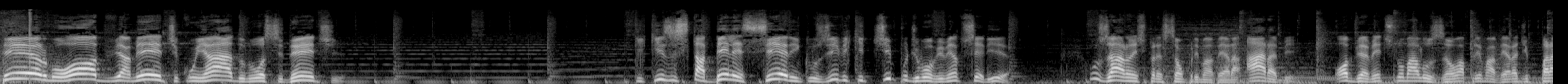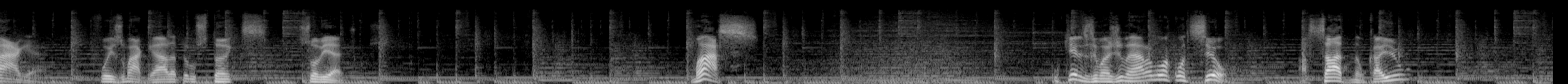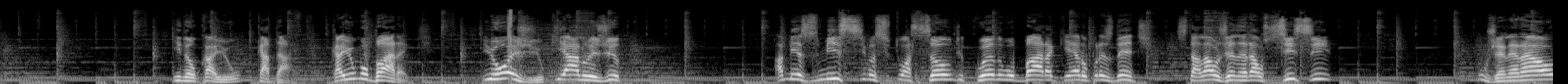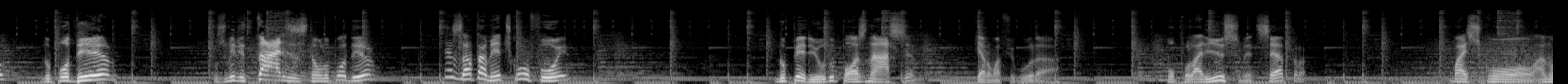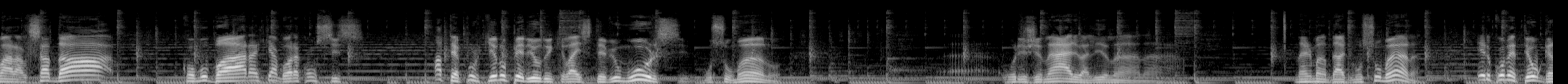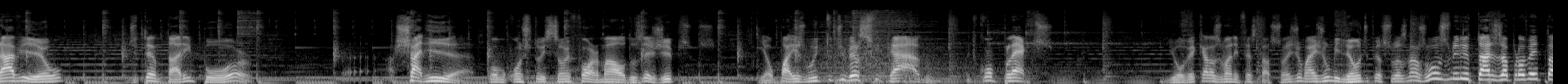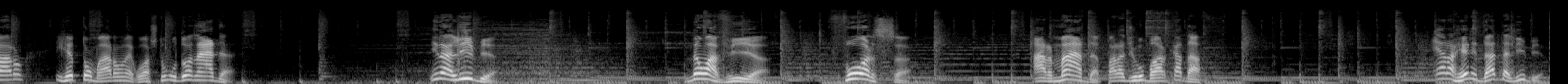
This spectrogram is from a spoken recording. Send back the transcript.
termo obviamente cunhado no Ocidente, que quis estabelecer, inclusive, que tipo de movimento seria. Usaram a expressão Primavera Árabe, obviamente numa alusão à Primavera de Praga, que foi esmagada pelos tanques soviéticos. Mas o que eles imaginaram não aconteceu. Assad não caiu, e não caiu Gaddafi. Caiu Mubarak. E hoje, o que há no Egito? A mesmíssima situação de quando Mubarak era o presidente. Está lá o general Sisi, um general no poder, os militares estão no poder, exatamente como foi no período pós-Nasser, que era uma figura popularíssima, etc. Mas com Anwar al-Sadat, com Mubarak, que agora com Sisi. Até porque no período em que lá esteve o Mursi, muçulmano, uh, originário ali na, na, na Irmandade Muçulmana, ele cometeu o grave erro de tentar impor uh, a Sharia como constituição informal dos egípcios. E é um país muito diversificado, muito complexo. E houve aquelas manifestações de mais de um milhão de pessoas nas ruas. Os militares aproveitaram e retomaram o negócio. Não mudou nada. E na Líbia, não havia força armada para derrubar Gaddafi. Era a realidade da Líbia.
